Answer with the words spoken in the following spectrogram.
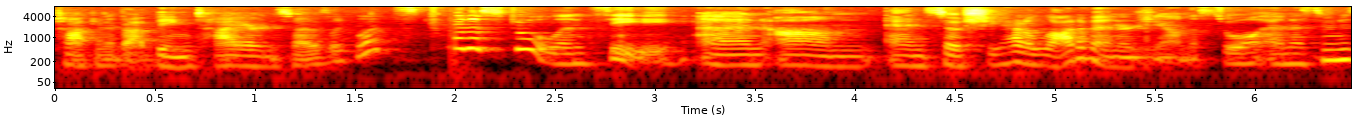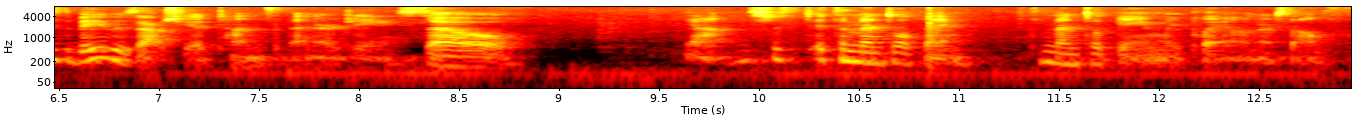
talking about being tired. And so I was like, let's try the stool and see. And, um, and so she had a lot of energy on the stool. And as soon as the baby was out, she had tons of energy. So yeah, it's just, it's a mental thing. It's a mental game we play on ourselves.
